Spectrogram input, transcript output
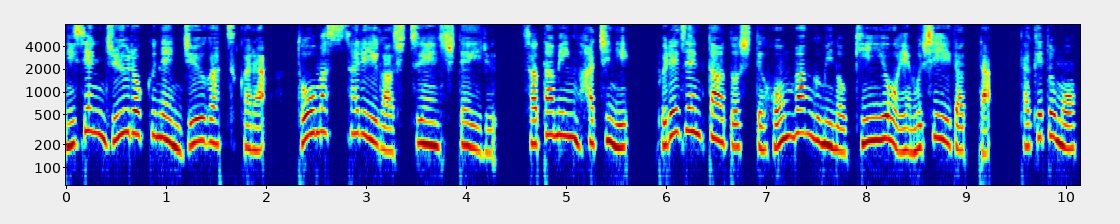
2016年10月からトーマス・サリーが出演しているサタミン8にプレゼンターとして本番組の金曜 MC だった竹友、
